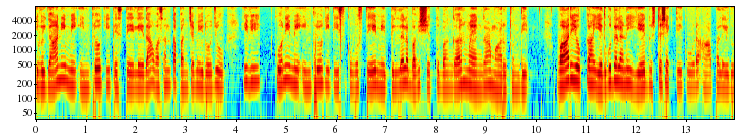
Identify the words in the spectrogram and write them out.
ఇవి కానీ మీ ఇంట్లోకి తెస్తే లేదా వసంత పంచమి రోజు ఇవి కొని మీ ఇంట్లోకి తీసుకువస్తే మీ పిల్లల భవిష్యత్తు బంగారుమయంగా మారుతుంది. వారి యొక్క ఎదుగుదలని ఏ దుష్టశక్తి కూడా ఆపలేదు.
